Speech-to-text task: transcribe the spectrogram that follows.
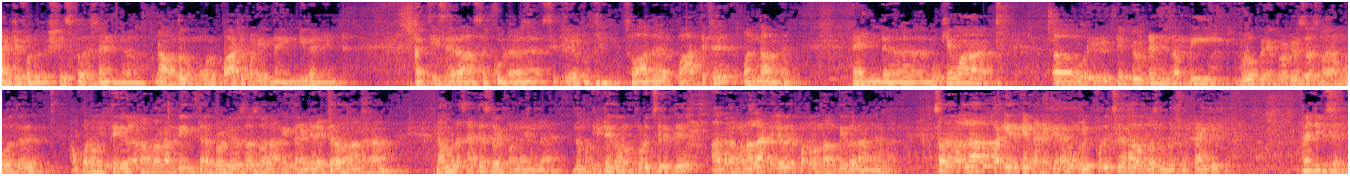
thank you for the wishes first and நான் வந்து ஒரு மூணு பாட்டு பண்ணியிருந்தேன் இண்டிபெண்ட் கத்தி சேர ஆசை கூட சித்திரபுத்திரி ஸோ அதை பார்த்துட்டு வந்தாங்க. அண்ட் uh, முக்கியமாக uh, ஒரு டெபியூட்டன் நம்பி இவ்வளோ பெரிய ப்ரொடியூசர்ஸ் வரும்போது அப்போ நமக்கு தெரியல நம்மளை நம்பி இத்தனை ப்ரொடியூசர்ஸ் வராங்க இத்தனை டைரக்டர் வராங்கன்னா நம்மளை சாட்டிஸ்ஃபை பண்ண இல்லை. நம்ம கிட்டே எதுவும் பிடிச்சிருக்கு அதை நம்ம நல்லா டெலிவர் பண்ணணும்னு நம்பி வராங்க. ஸோ அதை நல்லா பண்ணியிருக்கேன்னு நினைக்கிறேன். உங்களுக்கு பிடிச்சதுன்னா ரொம்ப சந்தோஷம். தேங்க்யூ சார் பிரதீப் சார்.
